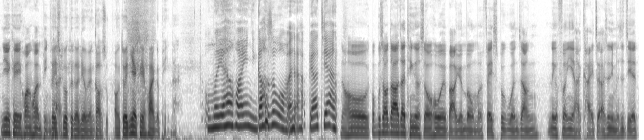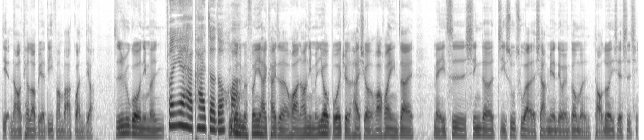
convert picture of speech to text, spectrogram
你也可以换换平台 Facebook 的留言告诉我。哦，对，你也可以换一个平台。我们也很欢迎你告诉我们啊，不要这样。然后我不知道大家在听的时候会不会把原本我们 Facebook 文章那个分页还开着，还是你们是直接点然后跳到别的地方把它关掉？只是如果你们分页还开着的话，如果你们分页还开着的话，然后你们又不会觉得害羞的话，欢迎在每一次新的集数出来的下面留言跟我们讨论一些事情，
